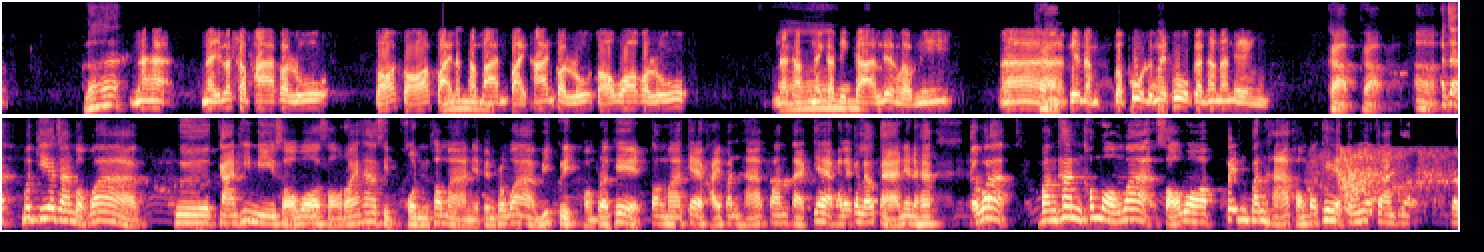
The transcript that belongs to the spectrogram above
ดเหรอฮะนะฮะ ในรัฐสภาก็รู้สสฝ่ายอืมรัฐบาลฝ่ายค้านก็รู้สวก็รู้นะครับอ๋อในกติกาเรื่องเหล่านี้อ่าครับเพียงแต่มาพูดหรือไม่พูดกันเท่านั้นเอง ครับครับเอ่ออาจารย์เมื่อกี้อาจารย์บอกว่า คือการที่มีสว 250 คนเข้ามาเนี่ยเป็นเพราะว่าวิกฤตของประเทศต้องมาแก้ไขปัญหาความแตกแยกอะไรก็แล้วแต่เนี่ยนะฮะแต่ว่าบางท่านเขามองว่าสวเป็นปัญหาของประเทศตรงนี้อาจารย์จะจะ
